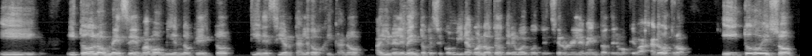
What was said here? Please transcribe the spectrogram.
y, y todos los meses vamos viendo que esto tiene cierta lógica, ¿no? Hay un elemento que se combina con otro, tenemos que potenciar un elemento, tenemos que bajar otro, y todo eso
